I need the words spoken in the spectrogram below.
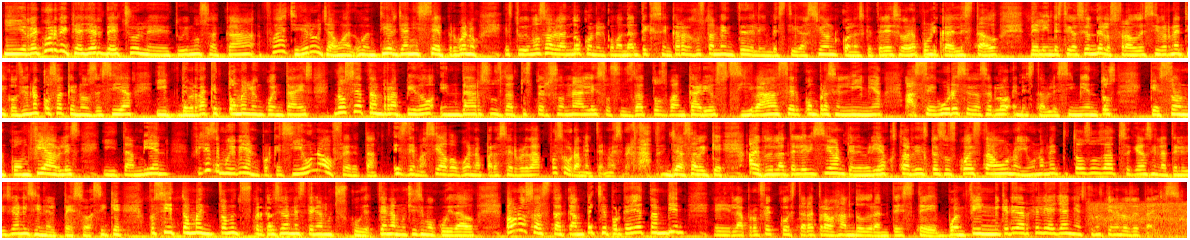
Y recuerde que ayer, de hecho, le tuvimos acá, fue ayer o ya, o antier, ya ni sé, pero bueno, estuvimos hablando con el comandante que se encarga justamente de la investigación con la Secretaría de Seguridad Pública del Estado, de la investigación de los fraudes cibernéticos. Y una cosa que nos decía, y de verdad que tómelo en cuenta, es no sea tan rápido en dar sus datos personales o sus datos bancarios. Si va a hacer compras en línea, asegúrese de hacerlo en establecimientos que son confiables y también, fíjese muy bien, porque si una oferta es demasiado buena para ser verdad, pues seguramente no es verdad. Ya sabe que, ay, pues la televisión que debería costar 10 pesos cuesta uno y uno mete todos sus datos, se queda sin la televisión y sin el peso. Así que, pues sí, tomen, tomen tus precauciones, tengan, muchos tengan muchísimo cuidado. Vámonos hasta Campeche, porque allá también eh, la Profeco estará trabajando durante este buen fin. Mi querida Argelia Yañez, tú nos tienes los detalles.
